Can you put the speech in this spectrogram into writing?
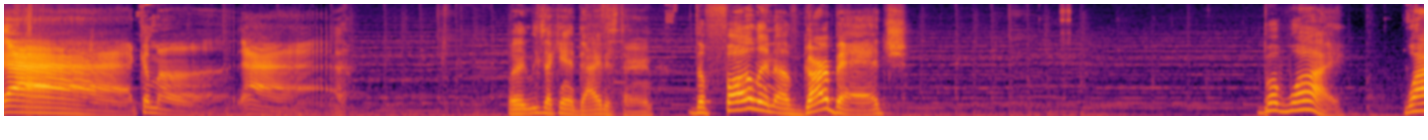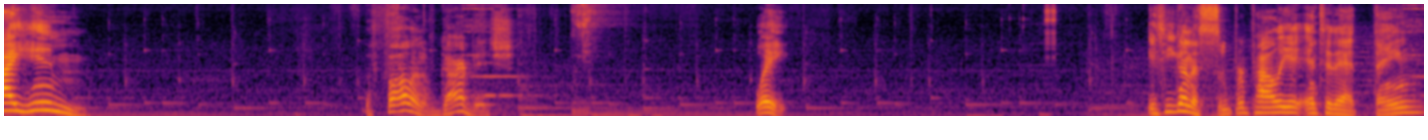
ah, come on. Ah. But at least I can't die this turn. The Fallen of Garbage. But why? Why him? The Fallen of Garbage. Wait. Is he gonna super poly it into that thing?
